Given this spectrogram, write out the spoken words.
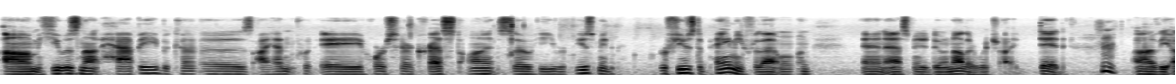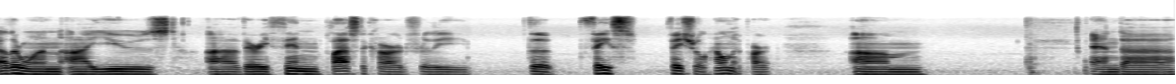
Um, he was not happy because I hadn't put a horsehair crest on it, so he refused me to refused to pay me for that one, and asked me to do another, which I did. Hmm. Uh, the other one I used a very thin plastic card for the the face facial helmet part, um, and uh,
